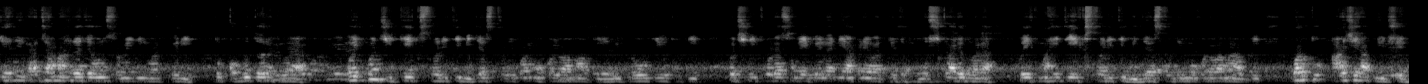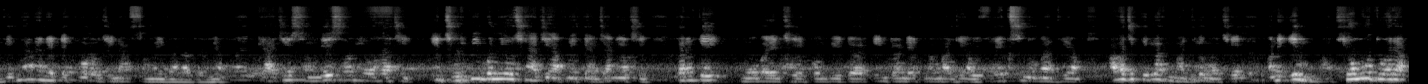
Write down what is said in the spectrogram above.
જ્યારે રાજા મહારાજાઓના સમયની વાત કરીએ તો કબૂતર દ્વારા કોઈ પણ ચિઠ્ઠી એક સ્થળેથી બીજા સ્થળે પણ મોકલવામાં આવતી એવી પ્રવૃત્તિઓ થતી પછી થોડા સમય પહેલાની આપણે વાત કરીએ તો પોસ્ટકાર્ડ દ્વારા કોઈક માહિતી એક સ્થળેથી બીજા સ્થળે મોકલવામાં આવતી. પરંતુ આજે આપણે જોઈએ વિજ્ઞાન અને ટેકનોલોજીના સમયગાળા દરમિયાન કે આજે સંદેશા વ્યવહાર છે, એ ઝડપી બન્યો છે આજે આપણે ત્યાં જાણીએ છીએ. કારણ કે મોબાઈલ છે, કોમ્પ્યુટર, ઇન્ટરનેટનું માધ્યમ, ફેક્સનું માધ્યમ, આવા જે કેટલાક માધ્યમો છે અને એ માધ્યમો દ્વારા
